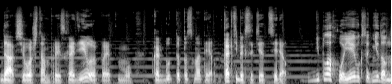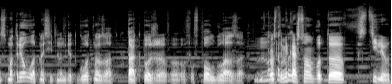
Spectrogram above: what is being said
Да, всего, что там происходило, поэтому как будто посмотрел. Как тебе, кстати, этот сериал? Неплохой. Я его, кстати, недавно смотрел, относительно где-то год назад. Так, тоже э, в, полглаза. Но Просто такой... мне кажется, он вот э, в стиле вот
